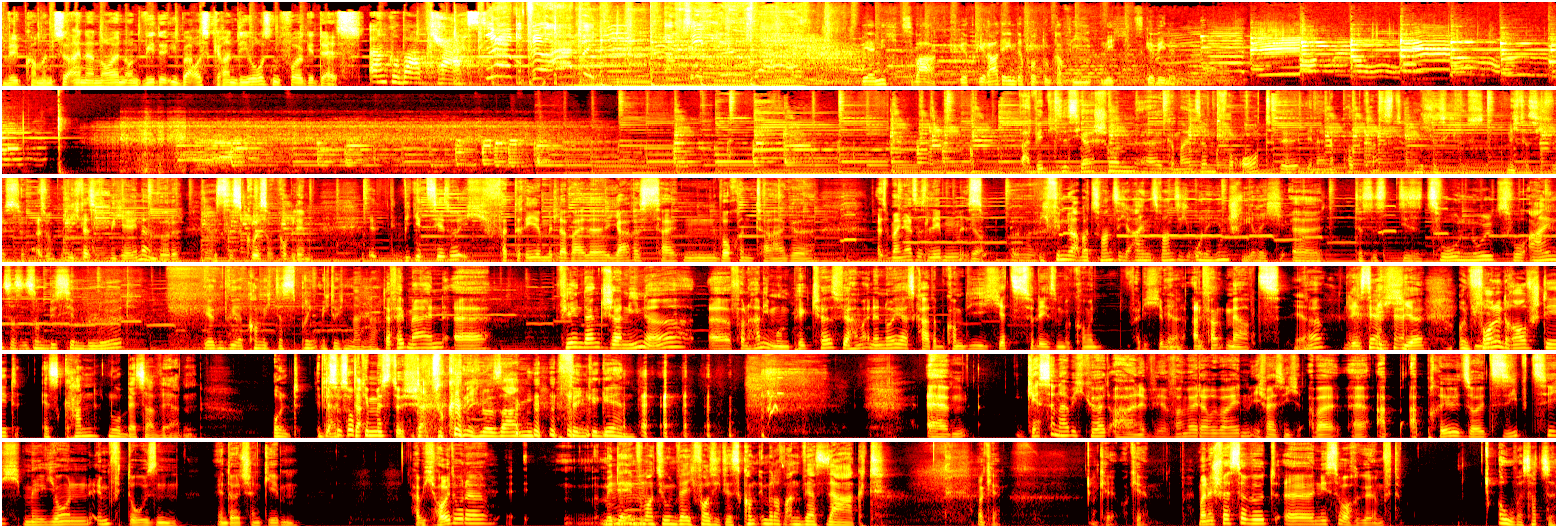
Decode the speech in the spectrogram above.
Willkommen zu einer neuen und wieder überaus grandiosen Folge des Uncle Bob Cast. Wer nichts wagt, wird gerade in der Fotografie nichts gewinnen. Waren wir dieses Jahr schon äh, gemeinsam vor Ort äh, in einem Podcast? Nicht, dass ich wüsste. Nicht, dass ich wüsste. Also nicht, dass ich mich erinnern würde. Das ist das größere Problem. Äh, Wie geht's dir so? Ich verdrehe mittlerweile Jahreszeiten, Wochentage. Also mein ganzes Leben ist. Ja. Äh, Ich finde aber 2021 ohnehin schwierig. Äh, Das ist diese 2021, das ist so ein bisschen blöd. Irgendwie, da komme ich, das bringt mich durcheinander. da fällt mir ein, äh, vielen Dank Janina äh, von Honeymoon Pictures. Wir haben eine Neujahrskarte bekommen, die ich jetzt zu lesen bekomme, weil ich hier Ja. bin. Anfang März. Ja. Ja. Lese ich hier. Und vorne drauf steht, es kann nur besser werden. Und Das ist optimistisch. Da, dazu kann ich nur sagen, think again. Ähm, gestern habe ich gehört, ah, ne, wollen wir darüber reden? Ich weiß nicht, aber äh, ab April soll es 70 Millionen Impfdosen in Deutschland geben. Habe ich heute oder? Mit der Information wäre ich vorsichtig. Es kommt immer darauf an, wer es sagt. Okay. Okay, okay. Meine Schwester wird äh, nächste Woche geimpft. Oh, was hat sie?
